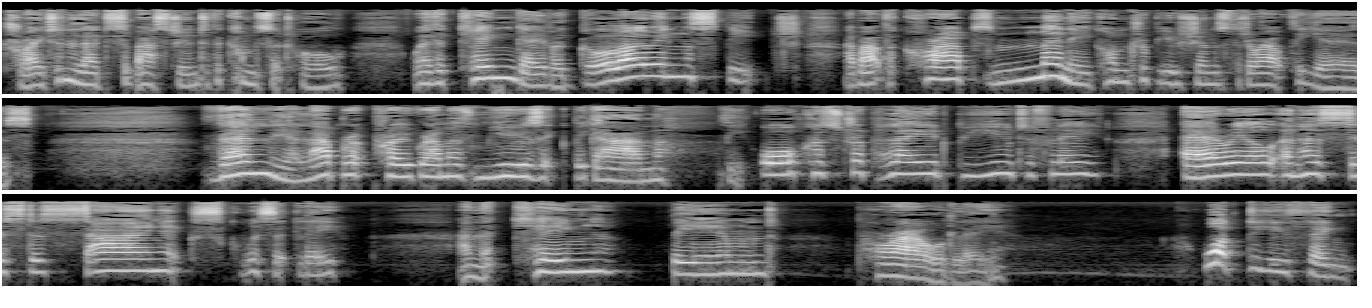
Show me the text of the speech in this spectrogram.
Triton led Sebastian to the concert hall, where the king gave a glowing speech about the crab's many contributions throughout the years. Then the elaborate programme of music began. The orchestra played beautifully, Ariel and her sisters sang exquisitely, and the king beamed proudly. What do you think?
